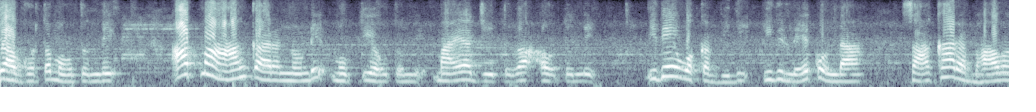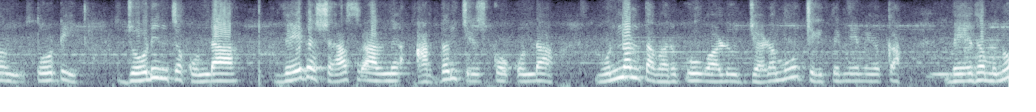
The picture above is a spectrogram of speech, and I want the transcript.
జాగృతం అవుతుంది ఆత్మ అహంకారం నుండి ముక్తి అవుతుంది మాయాజీతుగా అవుతుంది. ఇదే ఒక విధి. ఇది లేకుండా సాకార భావంతో జోడించకుండా వేద శాస్త్రాలని అర్థం చేసుకోకుండా ఉన్నంత వరకు వాళ్ళు జడము చైతన్యం యొక్క భేదమును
